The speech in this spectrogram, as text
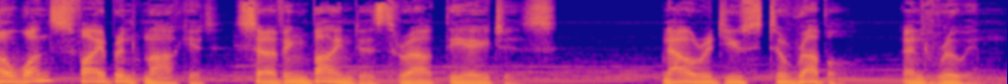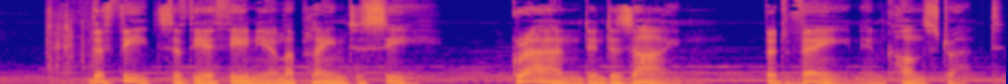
A once vibrant market serving binders throughout the ages, now reduced to rubble and ruin. The feats of the Atheneum are plain to see, grand in design, but vain in construct.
